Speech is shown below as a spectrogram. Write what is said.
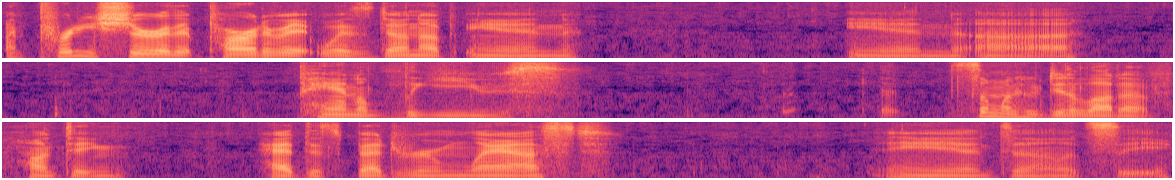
I'm pretty sure that part of it was done up in in uh, paneled leaves. Someone who did a lot of hunting had this bedroom last. And uh, let's see.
